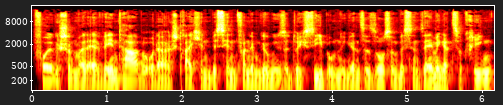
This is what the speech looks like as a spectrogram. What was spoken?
Folge schon mal erwähnt habe, oder streiche ein bisschen von dem Gemüse durch Sieb, um die ganze Soße ein bisschen sämiger zu kriegen.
